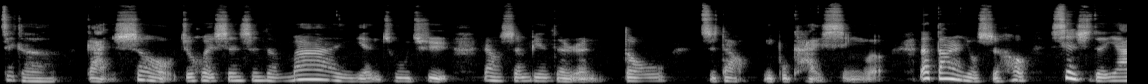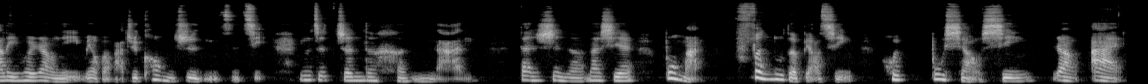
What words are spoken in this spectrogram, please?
这个感受就会深深的蔓延出去，让身边的人都知道你不开心了。那当然，有时候现实的压力会让你没有办法去控制你自己，因为这真的很难。但是呢，那些不满、愤怒的表情会不小心让爱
